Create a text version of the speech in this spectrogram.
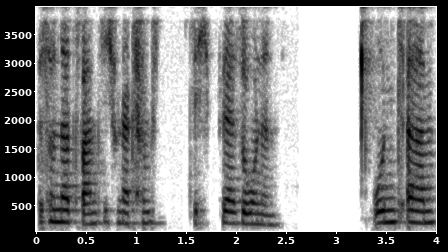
bis 120, 150 Personen. Und ähm,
